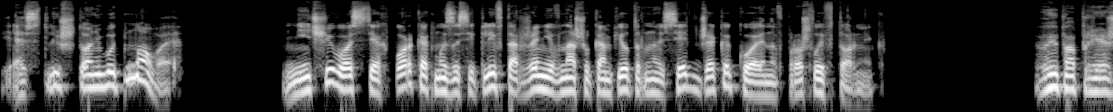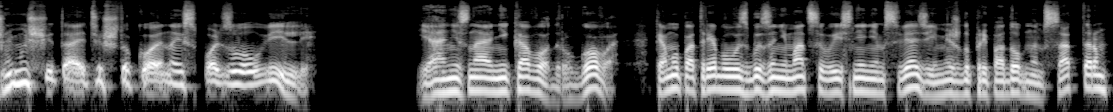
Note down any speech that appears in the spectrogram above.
есть ли что-нибудь новое?» Ничего с тех пор, как мы засекли вторжение в нашу компьютерную сеть Джека Коэна в прошлый вторник. «Вы по-прежнему считаете, что Коэна использовал Вилли?» Я не знаю никого другого, кому потребовалось бы заниматься выяснением связей между преподобным Саттером,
